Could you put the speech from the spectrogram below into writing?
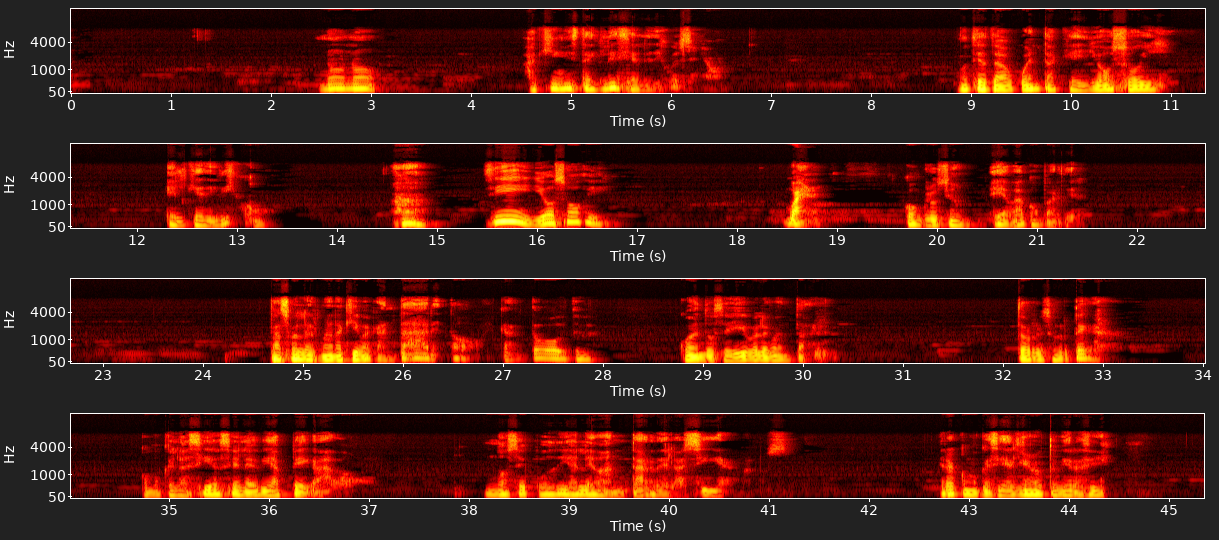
No, no. Aquí en esta iglesia le dijo el Señor. ¿No te has dado cuenta que yo soy el que dirijo? Ah, sí, yo soy. Bueno, conclusión, ella va a compartir. pasó a la hermana que iba a cantar y todo, cantó y todo. Cuando se iba a levantar, Torres Ortega, como que la silla se le había pegado. No se podía levantar de la silla, hermanos. Era como que si alguien lo tuviera así.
